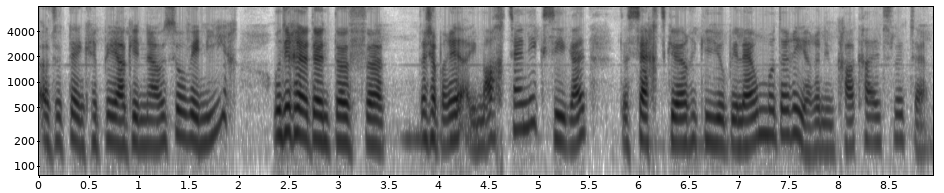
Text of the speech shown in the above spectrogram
Also denke ich, Bea genauso wie ich. Und ich durfte dann, dürfen, das war aber im 18. gewesen, gell, das 60-jährige Jubiläum moderieren im KKL Luzern.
